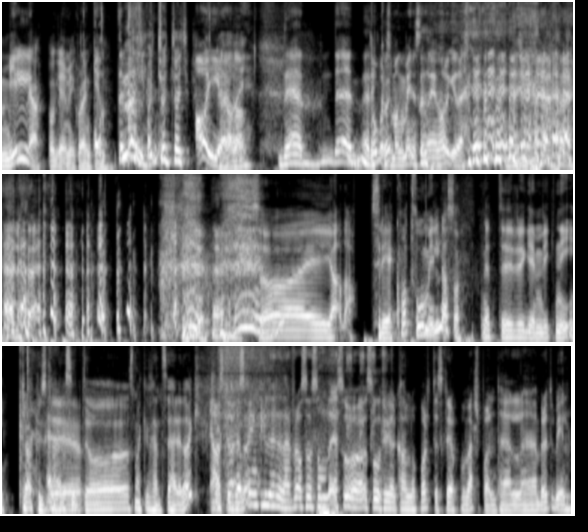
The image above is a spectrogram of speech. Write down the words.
mil ja, på gaming ranken. Det er Oi, oi, oi. Oi, oi, Ja, Det, er- det er dobbelt så mange mennesker det er i Norge, det. Så ja da. 3,2 mil, altså. Etter Gameweek 9. Klart du skal Eh, sitte og snakke fancy her i dag. Ja, jeg skal, jeg skal inkludere det her, for altså, sånn, jeg så, så dere Karl Loporte skrev på matchballen til eh, brøytebilen.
